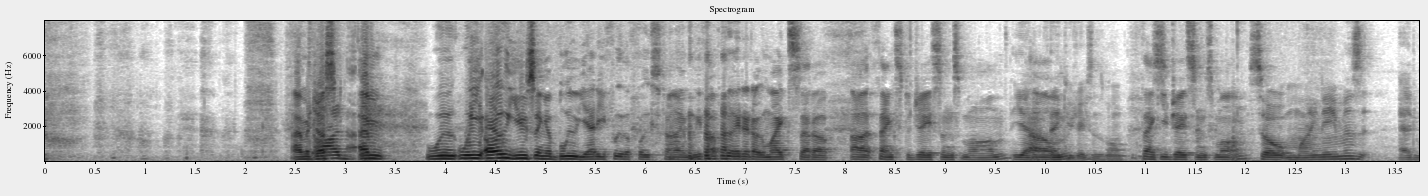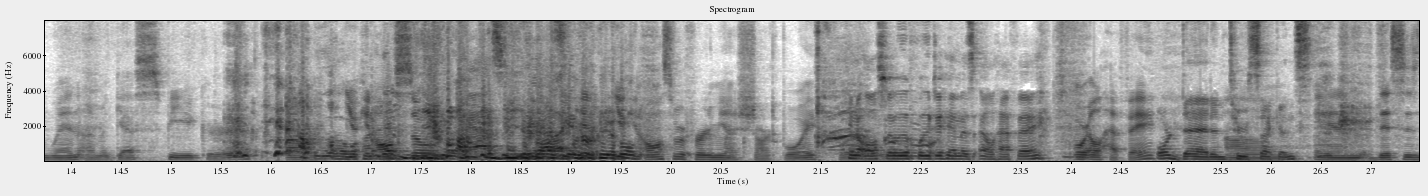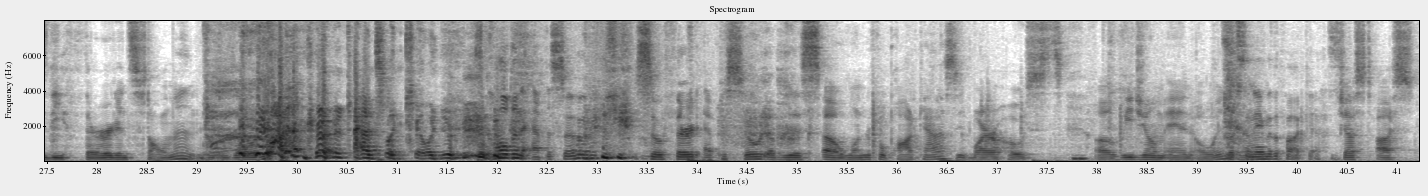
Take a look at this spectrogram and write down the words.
I'm just. God I'm. We, we are using a Blue Yeti for the first time. We've upgraded our mic setup uh, thanks to Jason's mom. Yeah, Um, thank you, Jason's mom. Thank you, Jason's mom. So my name is Edwin. I'm a guest speaker. Whoa, Um, you can I'm also beat your ass beat ass real life. for real. you can also refer to me as Shark Boy. You can also refer to him as El Jefe. or El Jefe. or dead in two Um, seconds. And this is the third installment. Is that I'm gonna actually kill you. It's called an episode. so third episode of this uh, wonderful podcast by our hosts uh, Legium and Owen. What's the name of the podcast? Just us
